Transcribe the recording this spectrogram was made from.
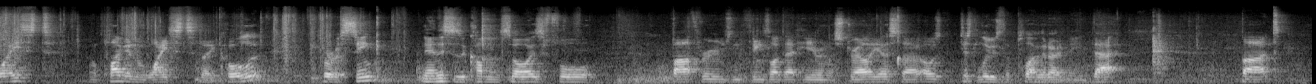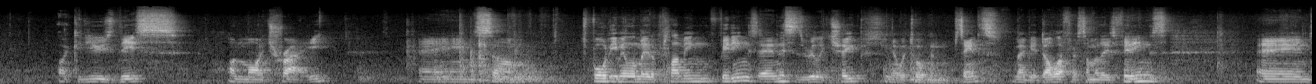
waste, or plug and waste they call it, for a sink. Now this is a common size for bathrooms and things like that here in Australia. So I was just lose the plug, I don't need that. But I could use this on my tray and some 40 millimeter plumbing fittings and this is really cheap. You know we're talking cents maybe a dollar for some of these fittings. And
